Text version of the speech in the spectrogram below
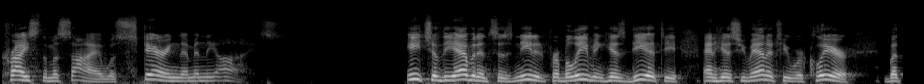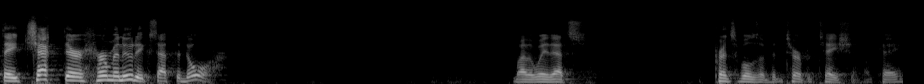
Christ the Messiah was staring them in the eyes. Each of the evidences needed for believing his deity and his humanity were clear, but they checked their hermeneutics at the door. By the way, that's principles of interpretation, okay?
